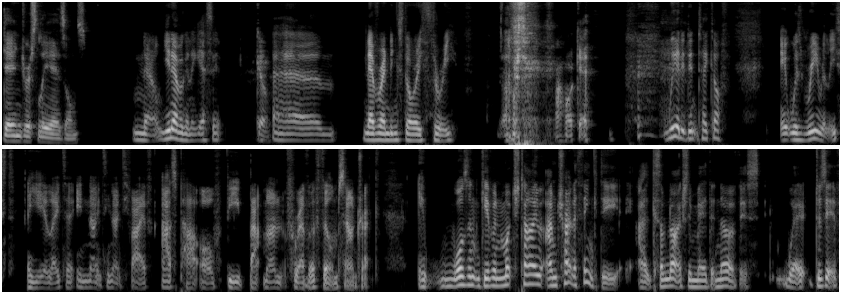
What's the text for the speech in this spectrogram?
Dangerous Liaisons. No, you're never going to guess it. Go. Um, Neverending Story 3. oh, okay. Weird it didn't take off. It was re released a year later in 1995 as part of the Batman Forever film soundtrack. It wasn't given much time. I'm trying to think, D, because I've not actually made a note of this. Where Does it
